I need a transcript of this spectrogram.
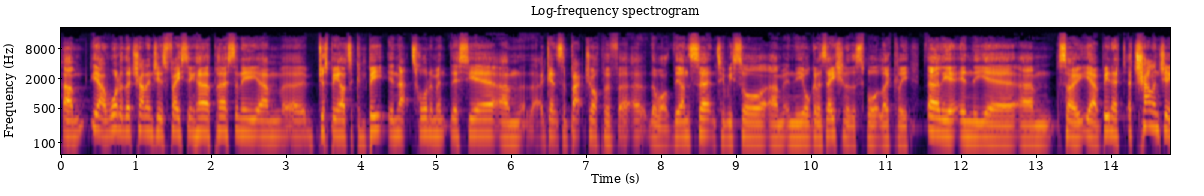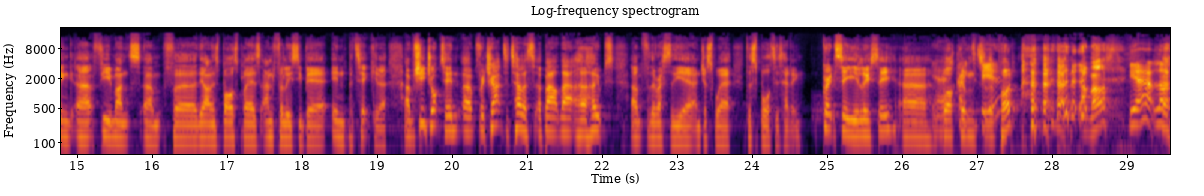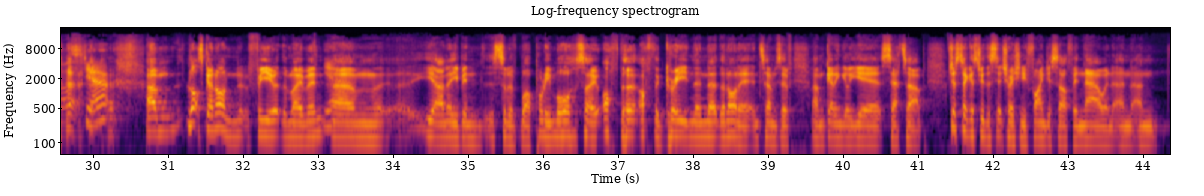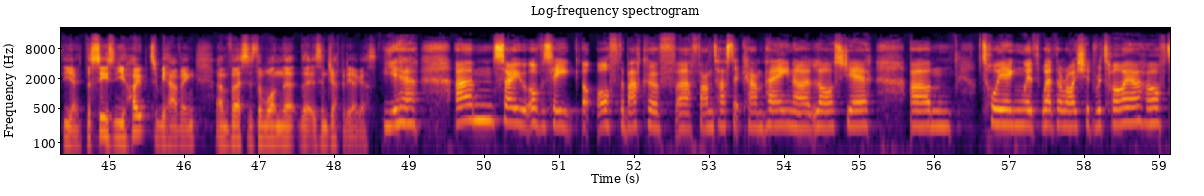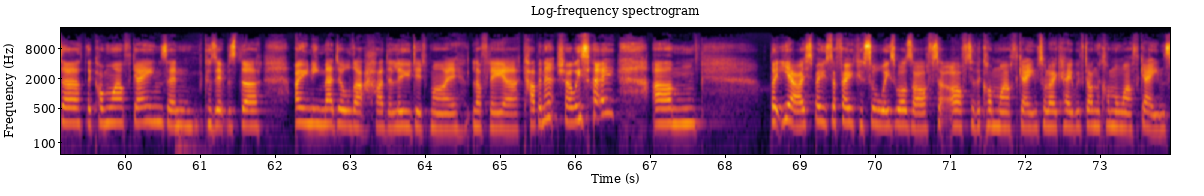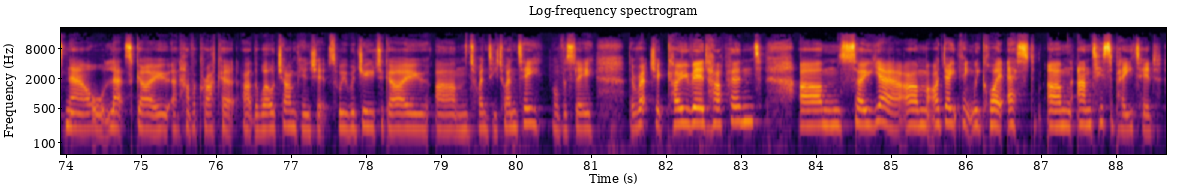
um, yeah, what are the challenges facing her personally? Um, uh, just being able to compete in that tournament this year um, against the backdrop of uh, uh, the well, the uncertainty we saw um, in the organisation of the sport locally earlier in the year. Um, so yeah, been a, a challenging uh, few months um, for the Islands Bowls players and for Lucy Beere in particular. she dropped in uh, for a chat to tell us about that, her hopes for the rest of the year, and just where the sport is heading great to see you, Lucy. Uh, yeah, welcome to, to the pod. at last. Yeah, at last. Yeah. um, lots going on for you at the moment. Yeah. Um, yeah, I know you've been sort of well, probably more so off the off the green than uh, than on it in terms of um, getting your year set up. Just take us through the situation you find yourself in now, and and and you know the season you hope to be having um, versus the one that, that is in jeopardy, I guess. Yeah. Um, so obviously off the back of a fantastic campaign uh, last year, um, toying with whether I should retire after the Commonwealth Games, and because it was the only medal that had eluded my lovely uh, cabinet, shall we say. But yeah, I suppose the focus always was after after the Commonwealth Games. Well, okay, we've done the Commonwealth Games. Now let's go and have a crack at, at the World Championships. We were due to go um, 2020. Obviously, the wretched COVID happened. Um, so yeah, um, I don't think we quite est- um, anticipated.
